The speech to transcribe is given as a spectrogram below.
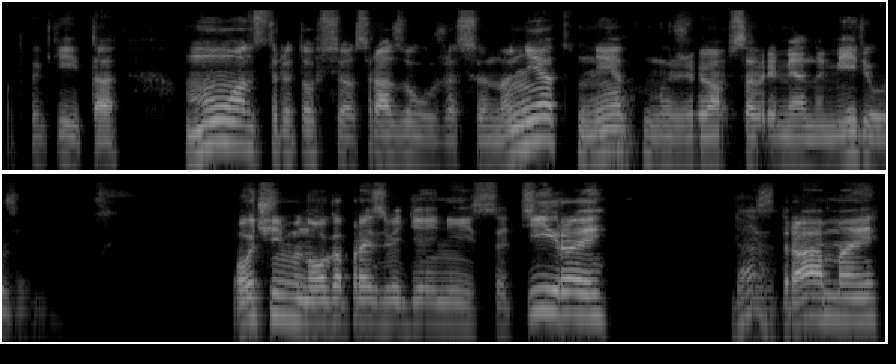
вот какие-то монстры, то все, сразу ужасы. Но нет, нет, Да, мы живем в современном мире уже. Очень много произведений с сатирой, и с да. драмой,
